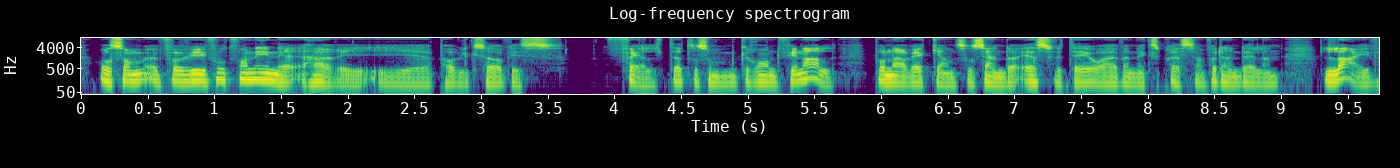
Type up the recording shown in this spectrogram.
Och som, för vi är fortfarande inne här i, i public service fältet och som grand final på den här veckan så sänder SVT och även Expressen för den delen live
